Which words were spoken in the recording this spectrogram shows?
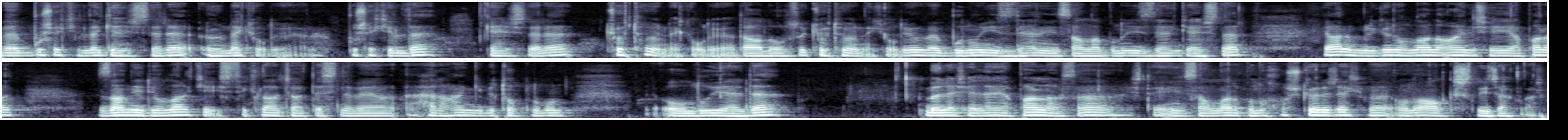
ve bu şekilde gençlere örnek oluyor yani. Bu şekilde gençlere kötü örnek oluyor. Daha doğrusu kötü örnek oluyor ve bunu izleyen insanlar, bunu izleyen gençler yarın bir gün onlar da aynı şeyi yaparak zannediyorlar ki İstiklal Caddesi'nde veya herhangi bir toplumun olduğu yerde böyle şeyler yaparlarsa işte insanlar bunu hoş görecek ve onu alkışlayacaklar.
